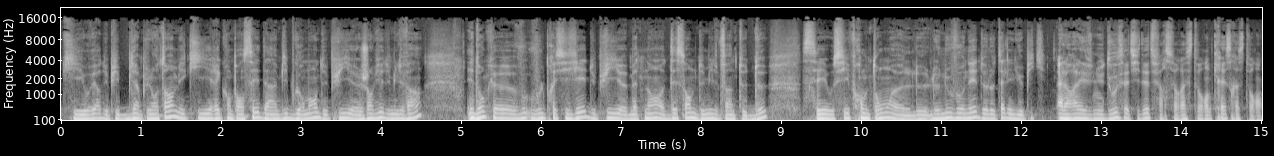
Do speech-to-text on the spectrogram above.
qui est ouvert depuis bien plus longtemps, mais qui est récompensé d'un bib gourmand depuis janvier 2020. Et donc, vous, le précisiez, depuis maintenant décembre 2022, c'est aussi Fronton, le, le nouveau-né de l'hôtel Héliopic. Alors, elle est venue d'où cette idée de faire ce restaurant, de créer ce restaurant?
